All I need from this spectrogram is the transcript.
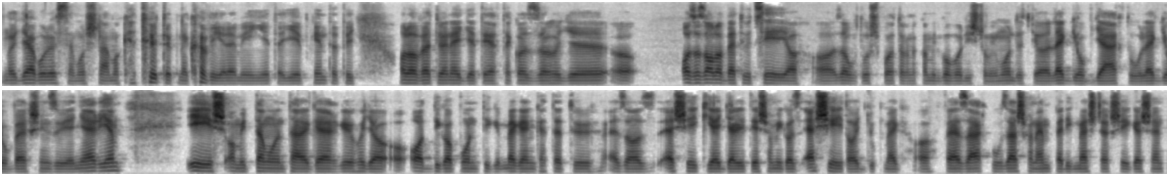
Nagyjából összemosnám a kettőtöknek a véleményét egyébként, tehát hogy alapvetően egyetértek azzal, hogy a, az az alapvető célja az autósportoknak, amit Govodi Tomi mondott, hogy a legjobb gyártó, legjobb versenyzője nyerjen, és amit te mondtál, Gergő, hogy a, a, addig a pontig megengedhető ez az esélykiegyenlítés, amíg az esélyt adjuk meg a felzárkózásra, nem pedig mesterségesen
